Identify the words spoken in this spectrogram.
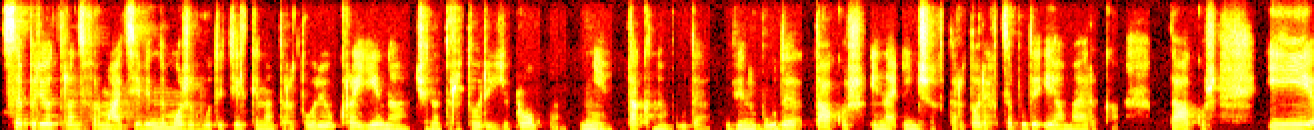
Це період трансформації. Він не може бути тільки на території України чи на території Європи. Ні, так не буде. Він буде також і на інших територіях. Це буде і Америка, також. І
